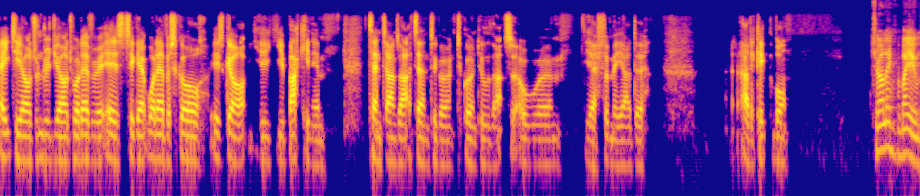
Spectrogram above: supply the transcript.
80 yards, 100 yards, whatever it is, to get whatever score he's got. You, are backing him 10 times out of 10 to go to go and do that. So um, yeah, for me, I'd uh, I'd have kicked the ball. Charlie, how about you?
